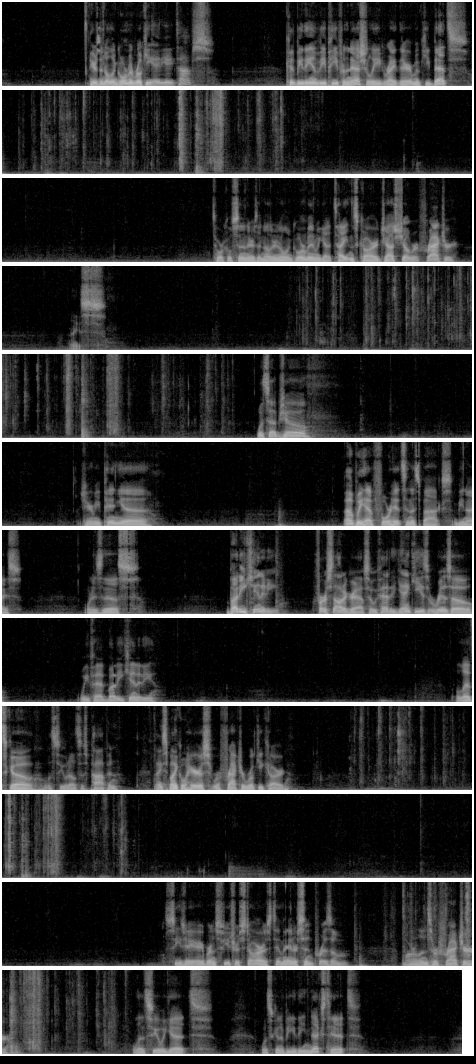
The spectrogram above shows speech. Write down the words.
Here's a Nolan Gorman rookie, 88 Topps. Could be the MVP for the National League right there, Mookie Betts. Torkelson. There's another Nolan Gorman. We got a Titans card. Josh Jung refractor. Nice. What's up, Joe? Jeremy Pena. I hope we have four hits in this box. It'd be nice. What is this? Buddy Kennedy. First autograph. So we've had the Yankees, Rizzo. We've had Buddy Kennedy. Let's go. Let's see what else is popping. Nice Michael Harris refractor rookie card. CJ Abrams, Future Stars, Tim Anderson, Prism, Marlins Refractor. Let's see what we get. What's going to be the next hit?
